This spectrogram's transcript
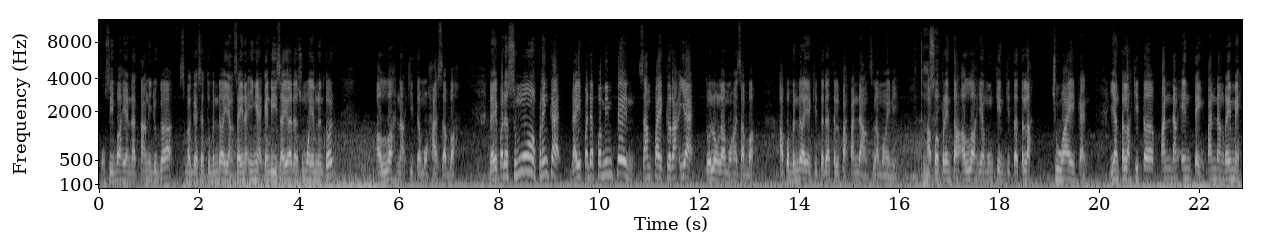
musibah yang datang ni juga sebagai satu benda yang saya nak ingatkan diri saya dan semua yang menonton, Allah nak kita muhasabah. Daripada semua peringkat, daripada pemimpin sampai ke rakyat, tolonglah muhasabah. Apa benda yang kita dah terlepas pandang selama ini? Betul, apa sih. perintah Allah yang mungkin kita telah cuaikan yang telah kita pandang enteng pandang remeh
